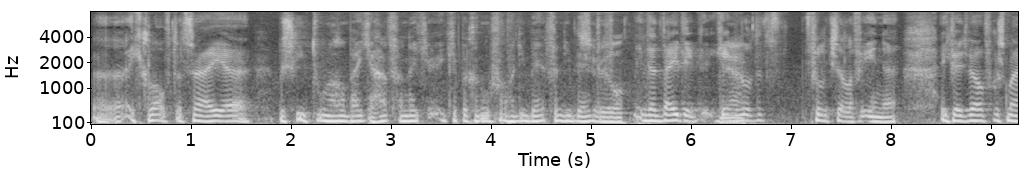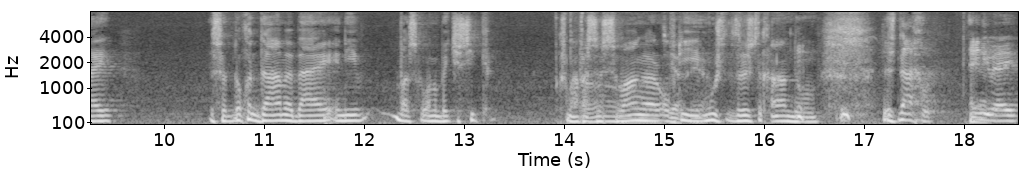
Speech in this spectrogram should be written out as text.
Eh, ik geloof dat zij eh, misschien toen al een beetje had van... Ik, ik heb er genoeg van, van die band. Van die band. Wil. Dat weet ik. Ik Ja. bedoel, dat vul ik zelf in. hè. Ik weet wel, volgens mij... Er zat nog een dame bij en die was gewoon een beetje ziek. Volgens mij was ze Oh, zwanger of ja, die ja. moest het rustig aandoen. dus nou goed. Anyway.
